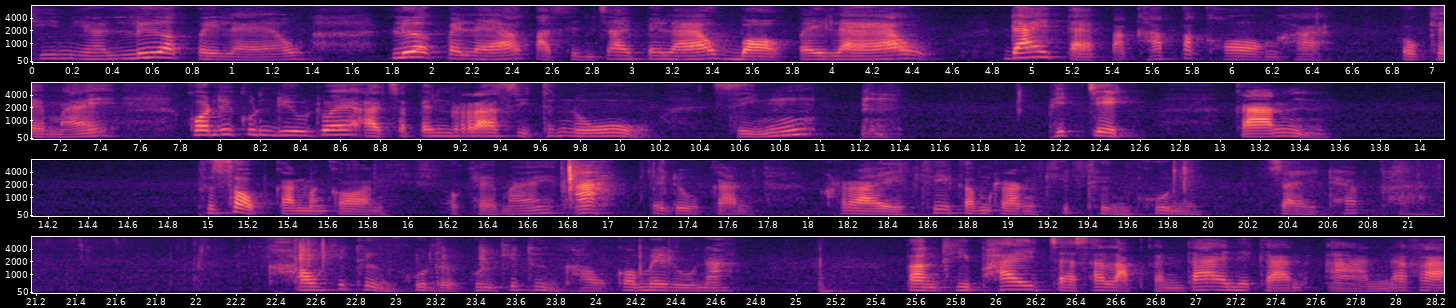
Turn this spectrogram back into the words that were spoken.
ที่เนี้ยเลือกไปแล้ว เลือกไปแล้วตัดสินใจไปแล้วบอกไปแล้ว ได้แต่ประคับประคองค่ะ โอเคไหม คนที่คุณดิวด้วยอาจจะเป็นราศีธนู สิงห์พิจิก กันพฤษภกันมังกร โอเคไหมอะ ไปดูกัน ใครที่กำลังคิดถึงคุณใจแทบขาดเขาคิดถึงคุณหรือคุณคิดถึงเขาก็ไม่รู้นะบางทีไพ่จะสลับกันได้ในการอ่านนะคะ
